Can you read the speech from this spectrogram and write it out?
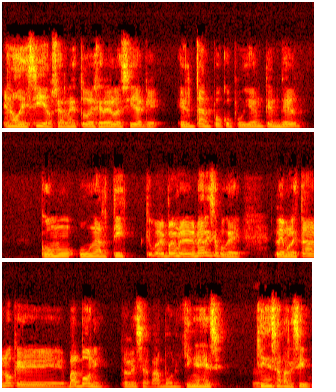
lo decía, o sea, Ernesto de Jerez lo decía que él tampoco podía entender cómo un artista. Me risa porque le molestaba, ¿no? Que Bad Bunny. Entonces le decía, Bad Bunny, ¿quién es ese? ¿Quién es desaparecido?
